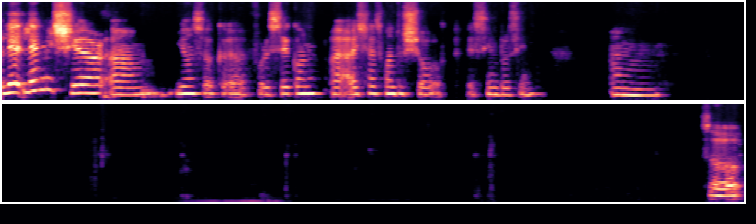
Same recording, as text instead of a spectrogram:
let, let me share um Jonsok uh, for a second. I, I just want to show a simple thing. Um, so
